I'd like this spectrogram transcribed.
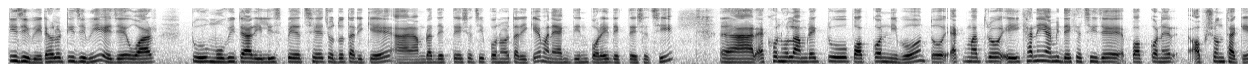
টিজিবি এটা হলো টিজিবি এই যে ওয়ার টু মুভিটা রিলিজ পেয়েছে চোদ্দ তারিখে, আর আমরা দেখতে এসেছি পনেরো তারিখে মানে একদিন পরেই দেখতে এসেছি। আর এখন হলো আমরা একটু পপকর্ন নিব। তো একমাত্র এইখানেই আমি দেখেছি যে পপকর্নের অপশন থাকে,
